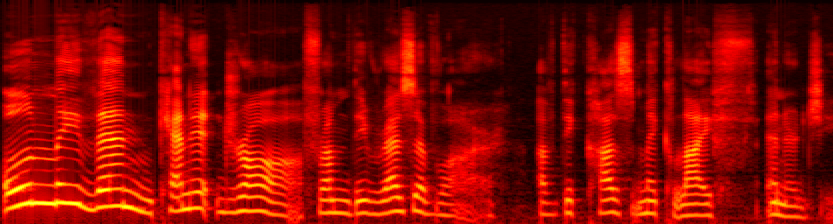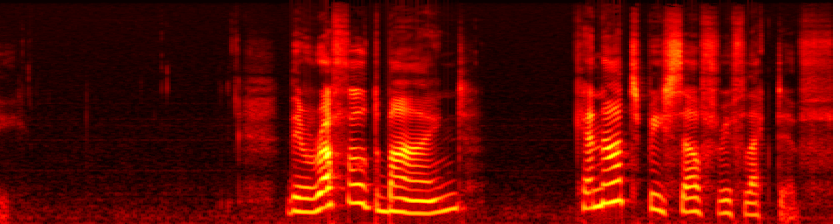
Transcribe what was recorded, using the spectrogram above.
Only then can it draw from the reservoir of the cosmic life energy. The ruffled mind cannot be self reflective.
